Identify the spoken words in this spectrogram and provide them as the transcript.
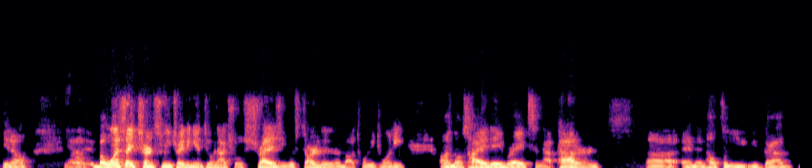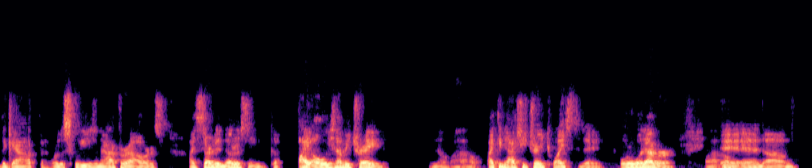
you know. yeah, But once I turned swing trading into an actual strategy, which started in about 2020 on those high day breaks and that pattern, uh, and then hopefully you, you grab the gap or the squeeze in after hours, I started noticing I always have a trade. You know, wow, I can actually trade twice today or whatever. wow. And, and um,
